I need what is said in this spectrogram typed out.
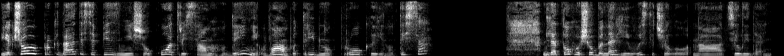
І якщо ви прокидаєтеся пізніше, о котрій саме годині, вам потрібно прокинутися для того, щоб енергії вистачило на цілий день.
